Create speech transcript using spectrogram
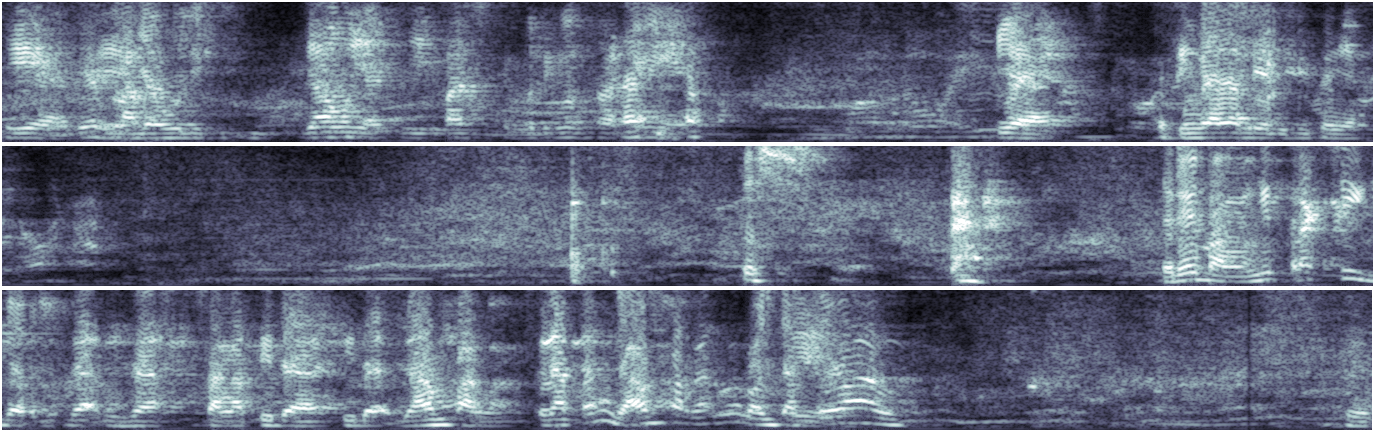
Iya, dia Iya, telah jauh di. jauh ya di pas kebetulan terakhir ya. Iya, ketinggalan dia di situ ya. Terus, jadi emang ini track sih nggak nggak nggak sangat tidak tidak gampang. Kelihatan gampang kan lo loncat Iya. doang. Tuh.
